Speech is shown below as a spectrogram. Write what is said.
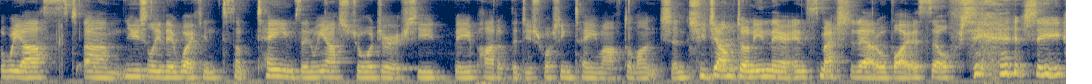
we asked, um, usually they work in some teams, and we asked Georgia if she'd be a part of the dishwashing team after lunch. And she jumped on in there and smashed it out all by herself. She, she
